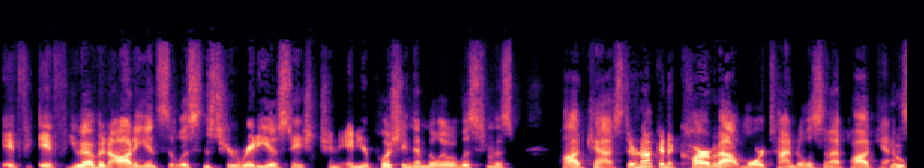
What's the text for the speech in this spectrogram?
if, if you have an audience that listens to your radio station and you're pushing them to listen to this podcast. They're not going to carve out more time to listen to that podcast. Nope.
